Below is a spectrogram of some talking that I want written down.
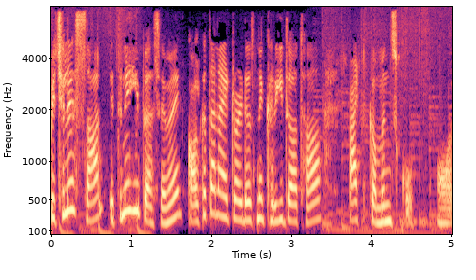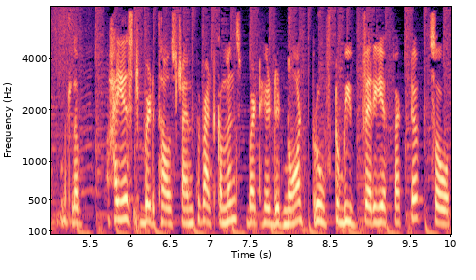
पिछले साल इतने ही पैसे में कोलकाता नाइट राइडर्स ने खरीदा था पैट कमंस को, और मतलब हाईएस्ट बिड था उस टाइम पे Pat Cummins but he did not prove to be very effective so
